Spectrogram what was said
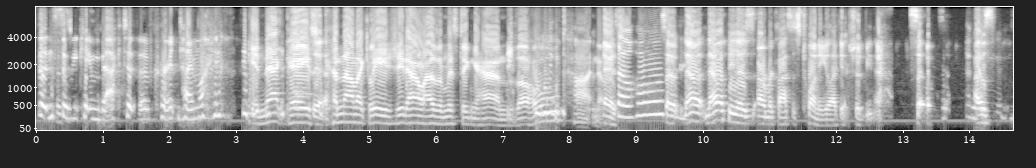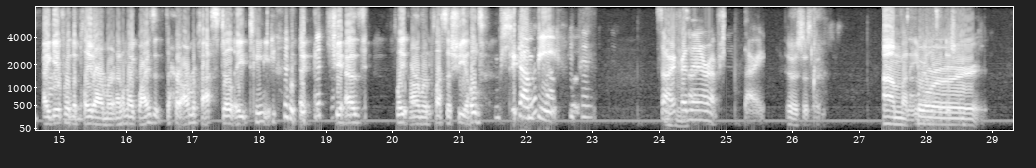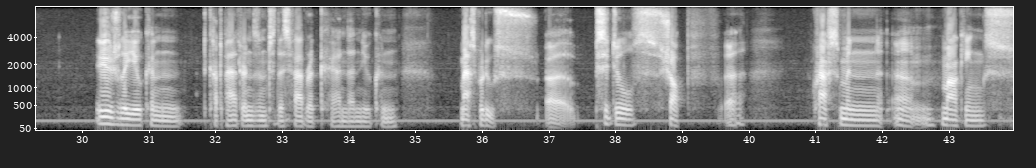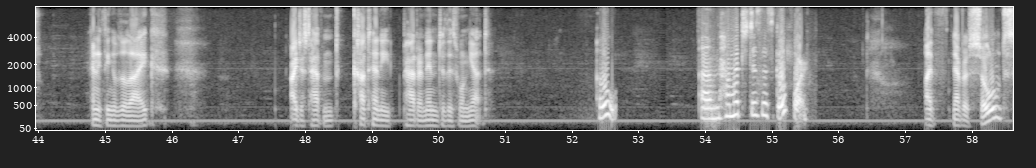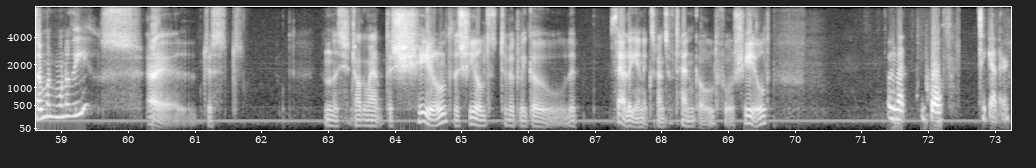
Then so we came back to the current timeline. In that case, Yeah. canonically, she now has a missing hand the whole time. No. anyways, So whole so now now Athena's armor class is twenty, like it should be now. So I was I gave her the plate armor, and I'm like, why is it her armor class still 18? She has plate armor plus a shield. Stumpy. Sorry Mhm. for the interruption. Sorry. It was just Um, Funny for usually you can cut patterns into this fabric, and then you can mass produce uh, sigils, shop, uh, craftsman um, markings, anything of the like. I just haven't cut any pattern into this one yet. oh. Um, how much does this go for? I've never sold someone one of these. Uh, just unless you're talking about the shield, the shields typically go the fairly inexpensive ten gold for a shield. About both together?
